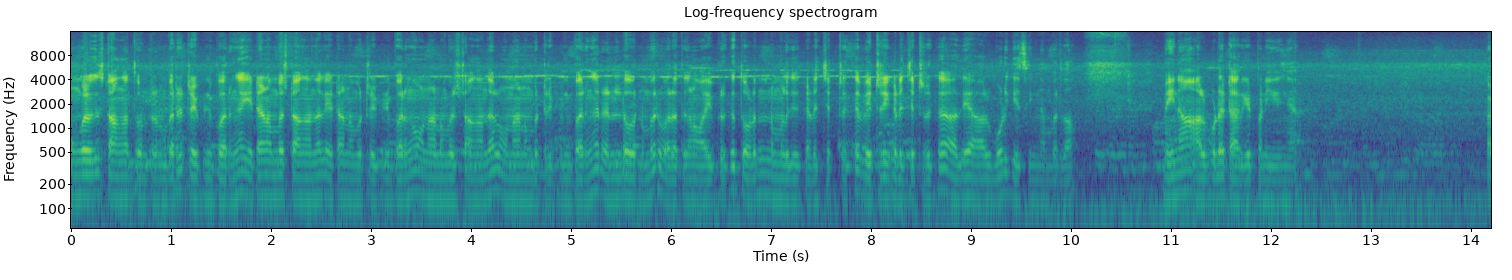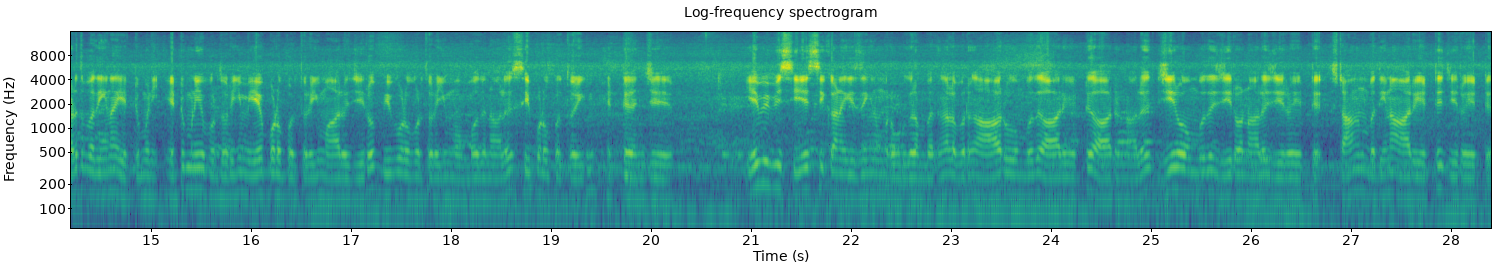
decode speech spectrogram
உங்களுக்கு ஸ்ட்ராங்காக தோன்ற நம்பரை ட்ரை பண்ணி பாருங்கள் எட்டாம் நம்பர் ஸ்ட்ராங்காக இருந்தாலும் எட்டாம் நம்பர் ட்ரை பண்ணி பாருங்கள் ஒன்றாம் நம்பர் ஸ்ட்ராங்காக இருந்தாலும் ஒன்றாம் நம்பர் ட்ரை பண்ணி பாருங்கள் ரெண்டில் ஒரு நம்பர் வரதுக்கான வாய்ப்பு இருக்குது தொடர்ந்து நம்மளுக்கு கிடச்சிட்ருக்க. வெற்றி கிடச்சிட்ருக்க. அதே ஆல் போர்டு நம்பர் தான். மெயினாக ஆல் போர்டை டார்கெட் பண்ணிக்கோங்க. அடுத்து பார்த்தீங்கன்னா எட்டு மணி. எட்டு மணியை பொறுத்த வரைக்கும் ஏ போட பொறுத்த வரைக்கும் ஆறு ஜீரோ பி போட பொறுத்த வரைக்கும் ஒம்பது நாலு சி போட பொறுத்த வரைக்கும் எட்டு அஞ்சு. ஏபிபிசி ஏசிக்கான கிசிங் நம்பர் கொடுக்குறேன் பாருங்கள் அதில் பாருங்கள் ஆறு ஒம்பது ஆறு எட்டு ஆறு நாலு ஜீரோ ஒம்பது ஜீரோ நாலு ஜீரோ எட்டு. ஸ்ட்ராங்னு பார்த்தீங்கன்னா ஆறு எட்டு ஜீரோ எட்டு.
